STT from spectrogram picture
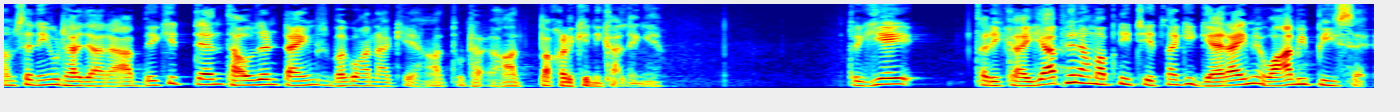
हमसे नहीं उठा जा रहा। आप देखिए टेन थाउज़ेंड टाइम्स भगवान आके हाथ उठा, हाथ पकड़ के निकालेंगे। तो ये तरीका है, या फिर हम अपनी चेतना की गहराई में, वहाँ भी पीस है।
